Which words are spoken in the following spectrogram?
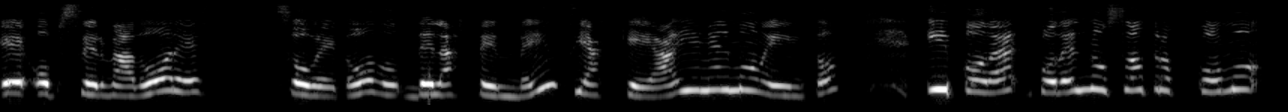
eh, observadores sobre todo de las tendencias que hay en el momento y poder, poder nosotros como,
